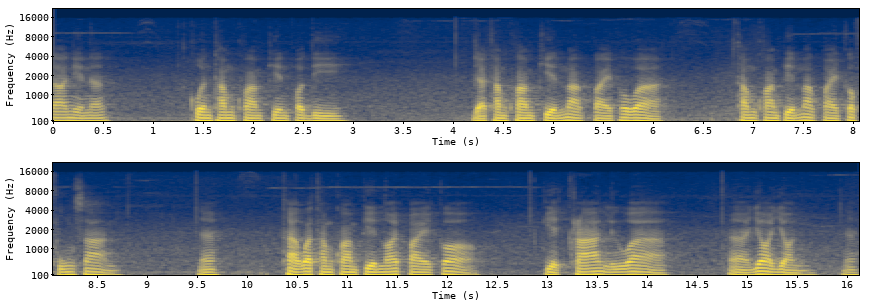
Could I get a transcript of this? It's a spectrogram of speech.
นาเนี่ยนะ ควรทำความเพียรพอดี อย่าทำความเพียรมากไป เพราะว่าทำความเพียรมากไปก็ฟุ้งซ่านนะถ้าว่าทำความเพียรน้อยไปก็เกียจคร้านหรือว่าย่อหย่อนนะ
